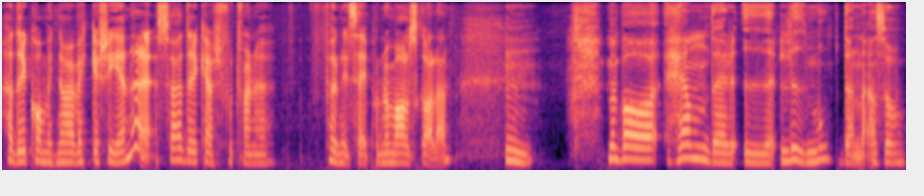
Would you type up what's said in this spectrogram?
Hade det kommit några veckor senare så hade det kanske fortfarande funnits sig på normalskalan. Mm. Men vad händer i livmodern? Alltså,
